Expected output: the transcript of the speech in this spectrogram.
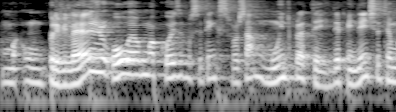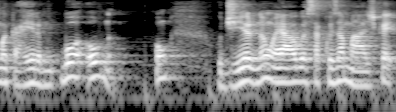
uma, um privilégio ou é uma coisa que você tem que se esforçar muito para ter, independente se você tem uma carreira muito boa ou não. Tá bom, o dinheiro não é algo, essa coisa mágica aí.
